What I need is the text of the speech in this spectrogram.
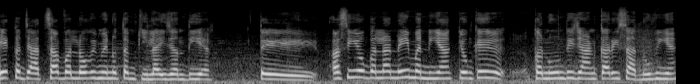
ਇੱਕ ਜੱਜ ਸਾਹਿਬ ਵੱਲੋਂ ਵੀ ਮੈਨੂੰ ਧਮਕੀ ਲਾਈ ਜਾਂਦੀ ਹੈ। ਤੇ ਅਸੀਂ ਉਹ ਗੱਲਾਂ ਨਹੀਂ ਮੰਨੀਆਂ ਕਿਉਂਕਿ ਕਾਨੂੰਨ ਦੀ ਜਾਣਕਾਰੀ ਸਾਨੂੰ ਵੀ ਹੈ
